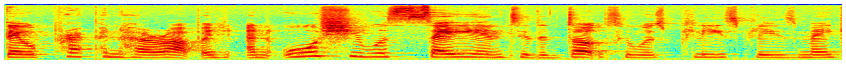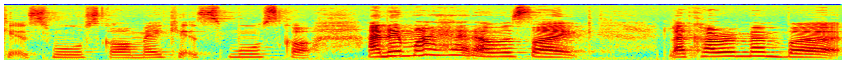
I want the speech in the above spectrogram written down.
they were prepping her up, and all she was saying to the doctor was, "Please, please, make it a small scar, make it a small scar." And in my head, I was like, like I remember,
